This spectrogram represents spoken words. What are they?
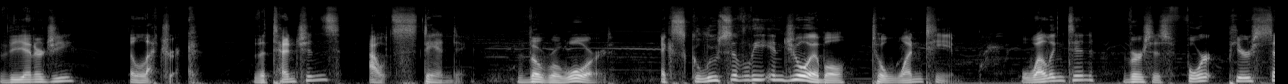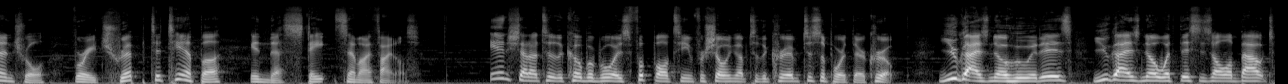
The energy, electric. The tensions, outstanding. The reward, exclusively enjoyable to one team. Wellington versus Fort Pierce Central for a trip to Tampa in the state semifinals. And shout out to the Cobra Boys football team for showing up to the crib to support their crew. You guys know who it is. You guys know what this is all about.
